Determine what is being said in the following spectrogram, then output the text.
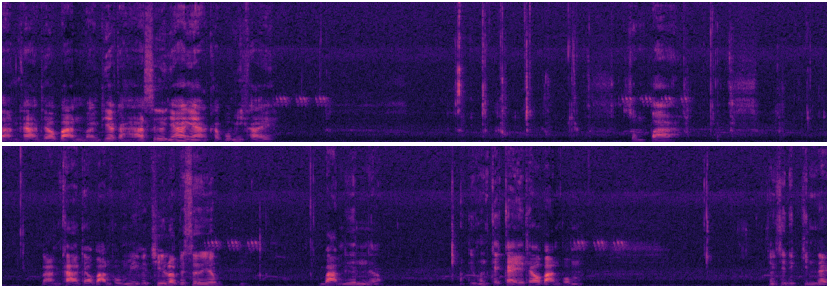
ร้านค้าแถวบ้านบางเที่ยก็หาซื้อยากยากครับผมมีขายสมปลาร้านค้าแถวบ้านผมมีก็ชี้รถไปซื้ออยู่บ้านอื่นเนี่ยที่มันใกล้ๆแถวบ้านผมยังสิได้กินได้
